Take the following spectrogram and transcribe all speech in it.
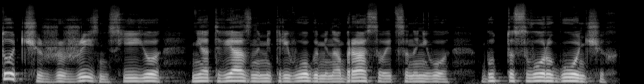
Тотчас же жизнь с ее неотвязными тревогами набрасывается на него, будто свора гончих,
